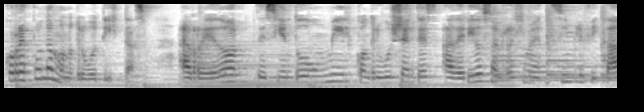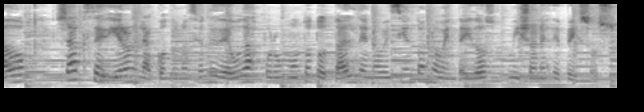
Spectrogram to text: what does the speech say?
corresponden a monotributistas. Alrededor de 101.000 contribuyentes adheridos al régimen simplificado ya accedieron a la condonación de deudas por un monto total de 992 millones de pesos.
